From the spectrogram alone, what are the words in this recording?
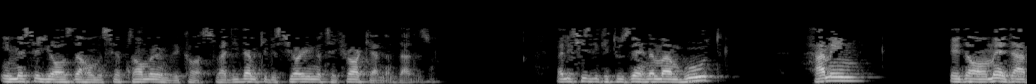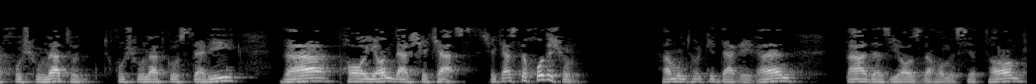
این مثل 11 سپتامبر امریکاست و دیدم که بسیار اینو تکرار کردن در از ولی چیزی که تو ذهن من بود همین ادامه در خشونت و خشونت گستری و پایان در شکست. شکست خودشون. همونطور که دقیقا بعد از 11 سپتامبر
